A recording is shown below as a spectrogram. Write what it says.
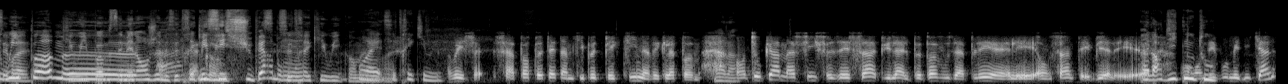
kiwi pomme. Kiwi pomme, c'est euh, mélangé, mais c'est ah, très Mais kiwi. c'est super C'est- bon. C'est très kiwi quand même. Ouais, ouais. c'est très kiwi. Ah Oui, ça, ça apporte peut-être un petit peu de pectine avec la pomme. Voilà. En tout cas, ma fille faisait ça, et puis là, elle peut pas vous appeler, elle est enceinte et puis elle est euh, Alors au dites-nous tout. rendez-vous médical.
